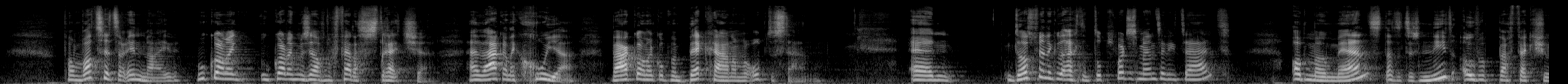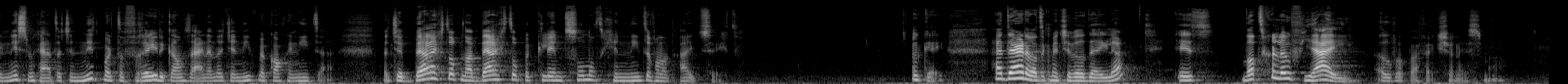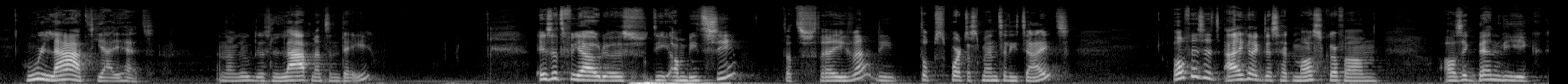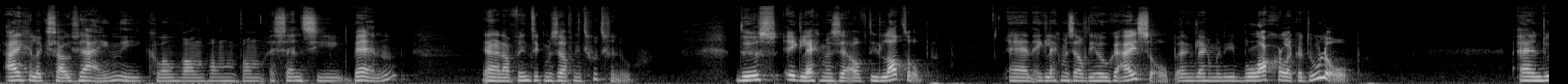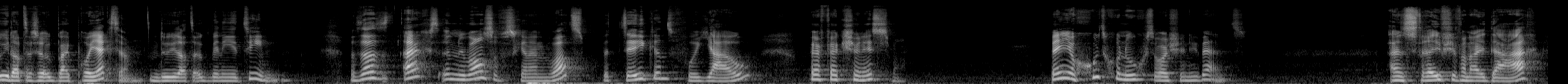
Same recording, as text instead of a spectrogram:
Van wat zit er in mij? Hoe kan ik, hoe kan ik mezelf nog verder stretchen? En waar kan ik groeien? Waar kan ik op mijn bek gaan om weer op te staan? En dat vind ik wel echt een topsportersmentaliteit. Op het moment dat het dus niet over perfectionisme gaat, dat je niet meer tevreden kan zijn en dat je niet meer kan genieten. Dat je bergtop naar bergtop beklimt zonder te genieten van het uitzicht. Oké, het derde wat ik met je wil delen is: wat geloof jij over perfectionisme? Hoe laat jij het? En dan doe ik dus laat met een D. Is het voor jou dus die ambitie, dat streven, die topsportersmentaliteit? Of is het eigenlijk dus het masker van als ik ben wie ik eigenlijk zou zijn, die ik gewoon van, van, van essentie ben, ja, dan vind ik mezelf niet goed genoeg. Dus ik leg mezelf die lat op. En ik leg mezelf die hoge eisen op. En ik leg me die belachelijke doelen op. En doe je dat dus ook bij projecten? Dan doe je dat ook binnen je team? Want dat is echt een nuanceverschil. En wat betekent voor jou perfectionisme? Ben je goed genoeg zoals je nu bent? En streef je vanuit daar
